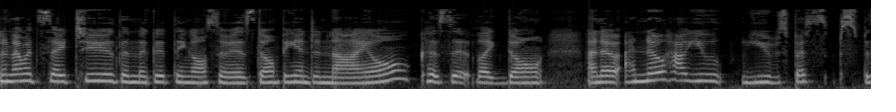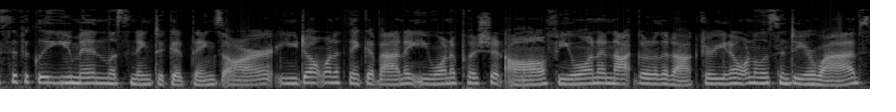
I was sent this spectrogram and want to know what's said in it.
And I would say too, then the good thing also is don't be in denial because it like don't. I know I know how you you spe- specifically you men listening to good things are. You don't want to think about it. You want to push it off. You want to not go to the doctor. You don't want to listen to your wives.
